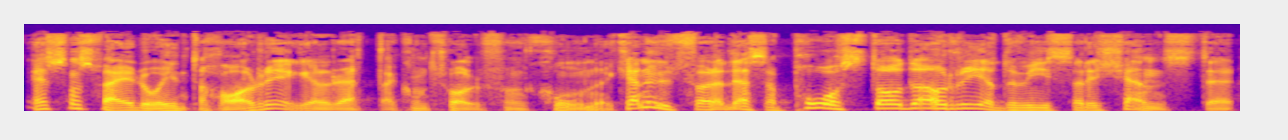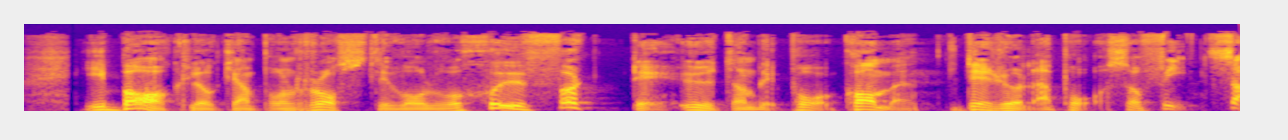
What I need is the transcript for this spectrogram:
eftersom Sverige då inte har regelrätta kontrollfunktioner, kan utföra dessa påstådda och redovisade tjänster i bakluckan på en rostig Volvo 740 utan att bli påkommen. Det rullar på så fint så.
